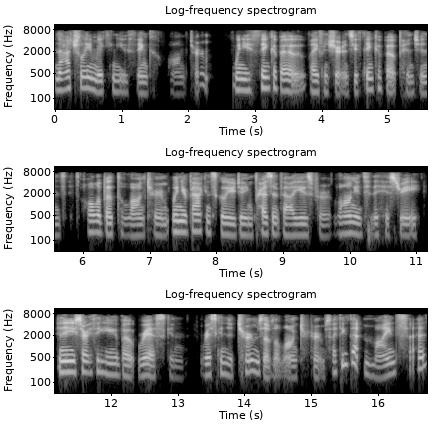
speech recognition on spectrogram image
naturally making you think long term. When you think about life insurance, you think about pensions, it's all about the long term. When you're back in school, you're doing present values for long into the history. And then you start thinking about risk and risk in the terms of the long term. So I think that mindset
